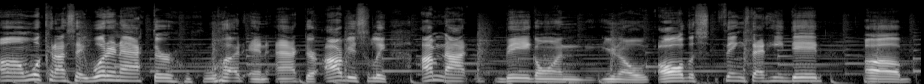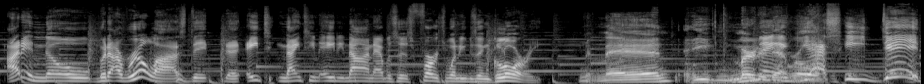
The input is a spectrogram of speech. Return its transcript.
Um, what can I say? What an actor! What an actor! Obviously, I'm not big on you know all the things that he did. Uh, I didn't know, but I realized that that 18, 1989 that was his first when he was in Glory. Man, he murdered Man, that role. yes, he did.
